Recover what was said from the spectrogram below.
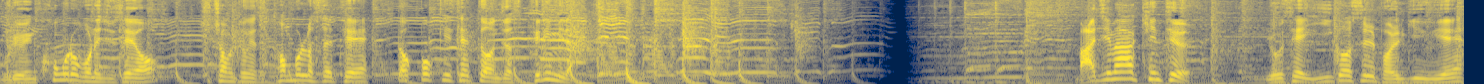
무료인 콩으로 보내주세요. 추첨을 통해서 텀블러 세트에 떡볶이 세트 얹어서 드립니다. 마지막 힌트. 요새 이것을 벌기 위해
